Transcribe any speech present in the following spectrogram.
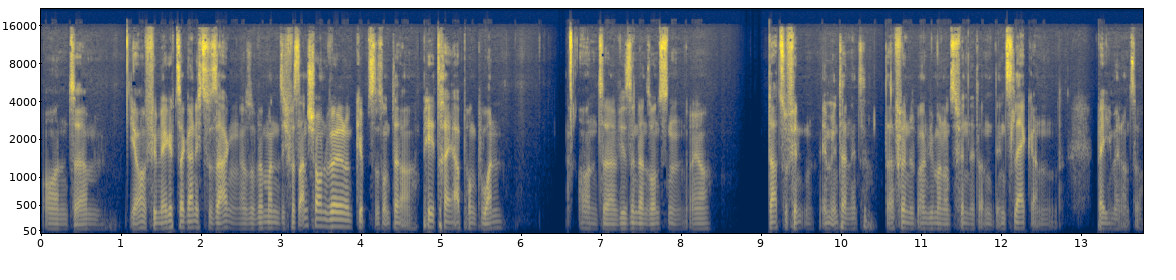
und ähm, ja, viel mehr gibt's da gar nicht zu sagen. Also wenn man sich was anschauen will, gibt's es unter p3r.one und äh, wir sind ansonsten, ja, da zu finden im Internet. Da findet man, wie man uns findet und in Slack und per E-Mail und so.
